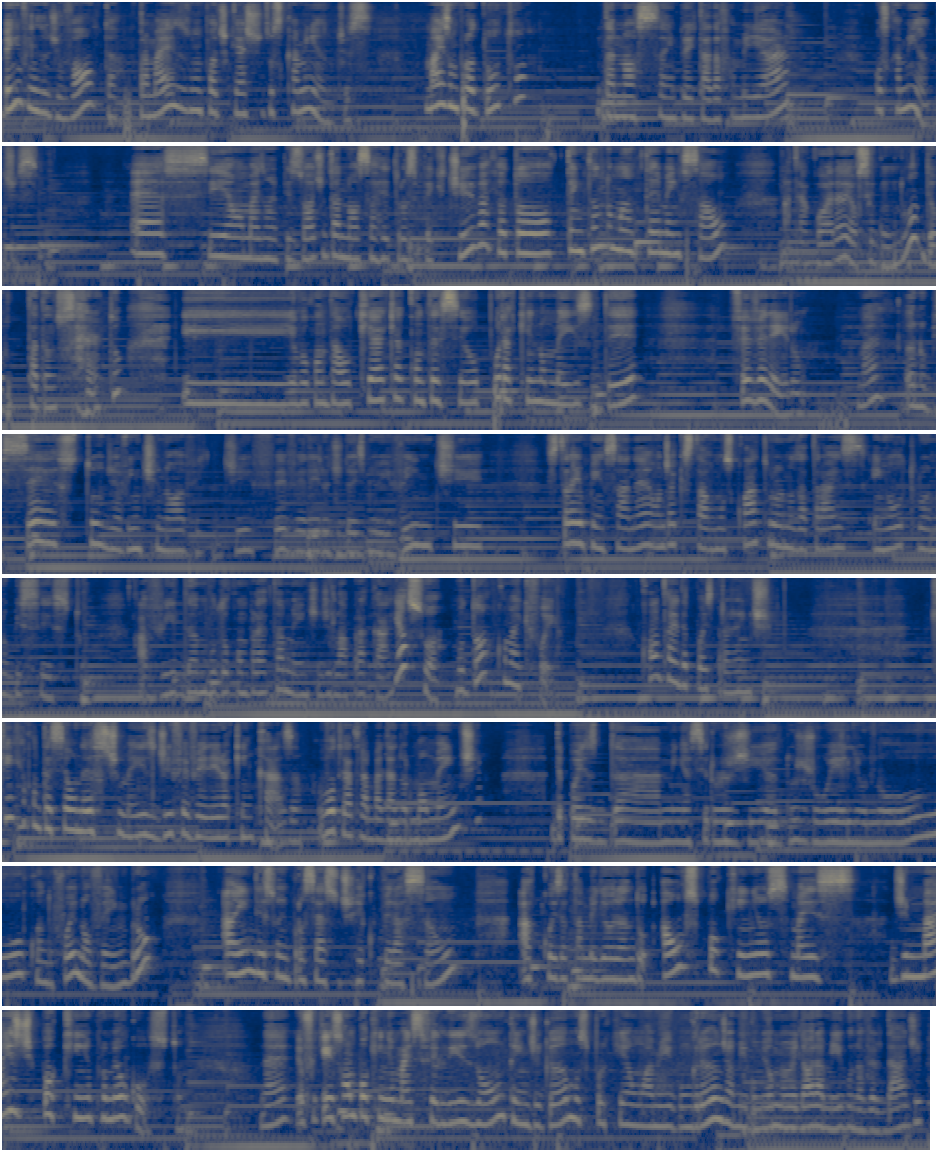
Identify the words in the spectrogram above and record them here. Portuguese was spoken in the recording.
Bem-vindo de volta para mais um podcast dos caminhantes. Mais um produto da nossa empreitada familiar, os caminhantes. Esse é mais um episódio da nossa retrospectiva que eu tô tentando manter mensal. Até agora é o segundo, deu, tá dando certo. E eu vou contar o que é que aconteceu por aqui no mês de fevereiro né? Ano bissexto, dia 29 de fevereiro de 2020. Estranho pensar, né? Onde é que estávamos quatro anos atrás em outro ano bissexto? A vida mudou completamente de lá para cá. E a sua? Mudou? Como é que foi? Conta aí depois pra gente. O que, que aconteceu neste mês de fevereiro aqui em casa? Voltei a trabalhar normalmente depois da minha cirurgia do joelho no quando foi novembro. Ainda estou em processo de recuperação. A coisa tá melhorando aos pouquinhos, mas de mais de pouquinho pro meu gosto. Né? Eu fiquei só um pouquinho mais feliz ontem, digamos, porque um amigo, um grande amigo meu, meu melhor amigo, na verdade,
